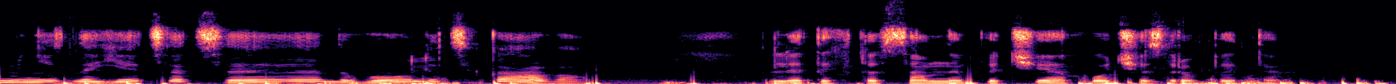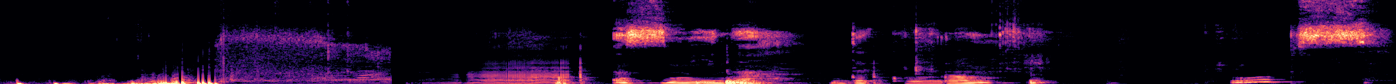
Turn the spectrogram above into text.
мені здається, це доволі цікаво для тих, хто сам не пече, а хоче зробити. Зміна декору. Упс.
